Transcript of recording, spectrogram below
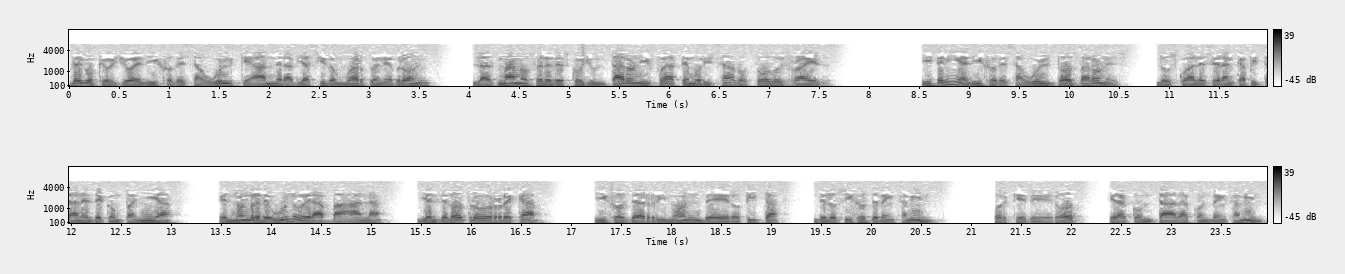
Luego que oyó el hijo de Saúl que Abner había sido muerto en Hebrón, las manos se le descoyuntaron y fue atemorizado todo Israel. Y tenía el hijo de Saúl dos varones, los cuales eran capitanes de compañía, el nombre de uno era Baana, y el del otro Recab, hijos de Rimón Beerotita, de los hijos de Benjamín, porque Beerot era contada con Benjamín.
